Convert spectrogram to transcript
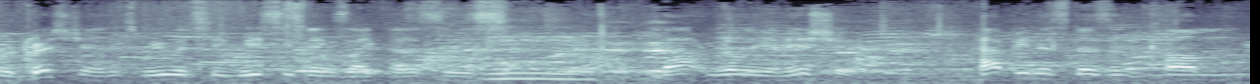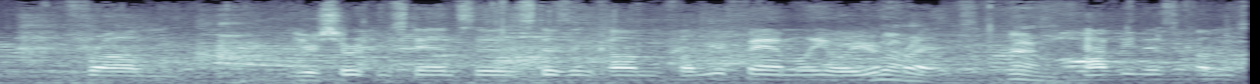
for Christians, we would see we see things like this as mm. not really an issue. Happiness doesn't come from your circumstances, doesn't come from your family or your friends. Happiness comes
